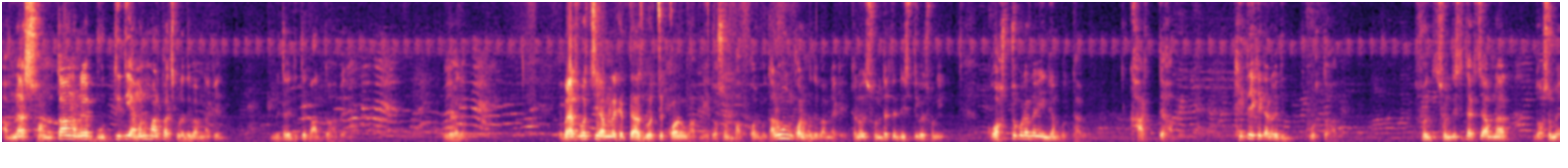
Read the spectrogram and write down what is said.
আপনার সন্তান আপনাকে বুদ্ধি দিয়ে এমন মারপাচ করে দেবে আপনাকে, আপনি তাকে দিতে বাধ্য হবেন। বুঝা গেল? এবার আসব হচ্ছে, আপনার ক্ষেত্রে আসব হচ্ছে কর্মভাব নিয়ে দশম ভাব কর্ম, দারুণ কর্ম দেবে আপনাকে। কেন? শনি থাকতে দৃষ্টি করে শনি। কষ্ট করে আপনাকে ইনকাম করতে হবে। খাটতে হবে। খেটে খেটে আপনাকে করতে হবে। শনি থাকছে আপনার দশমে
